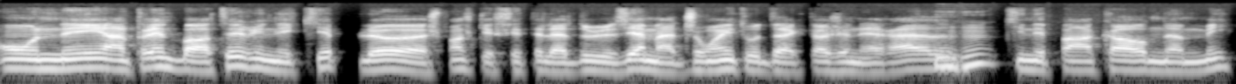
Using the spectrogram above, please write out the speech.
on est en train de bâtir une équipe. Là, je pense que c'était la deuxième adjointe au directeur général Mhm. qui n'est pas encore nommée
